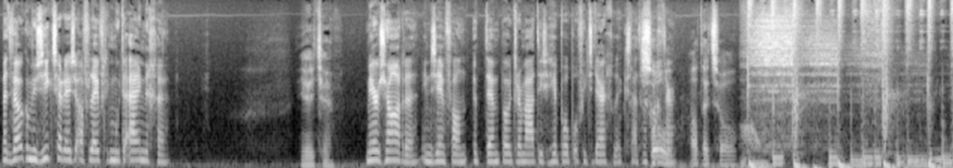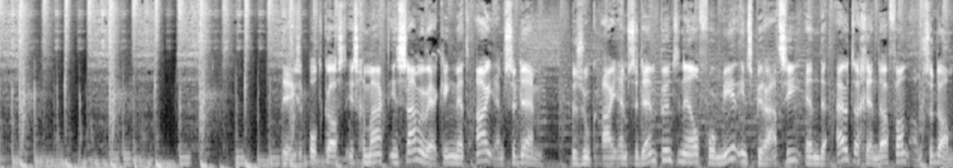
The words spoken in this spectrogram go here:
Met welke muziek zou deze aflevering moeten eindigen? Jeetje. Meer genre, in de zin van uptempo, dramatisch, hip-hop of iets dergelijks. Staat er nog Soul. achter. Altijd soul. Deze podcast is gemaakt in samenwerking met I Amsterdam. Bezoek iamsterdam.nl voor meer inspiratie en de uitagenda van Amsterdam.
